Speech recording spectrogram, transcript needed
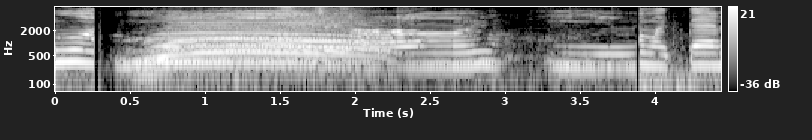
ม่วง เหมือนกัน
